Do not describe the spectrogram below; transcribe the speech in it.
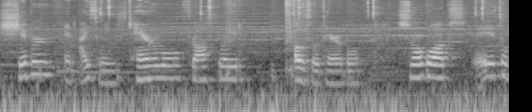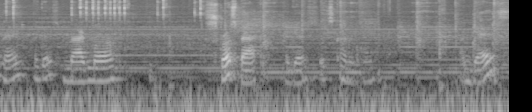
Shiver and Ice Wings. Terrible. Frostblade. Oh, so terrible. Snorkel Ops. It's okay, I guess. Magma. Struss back, I guess. That's kind of cool. I guess.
